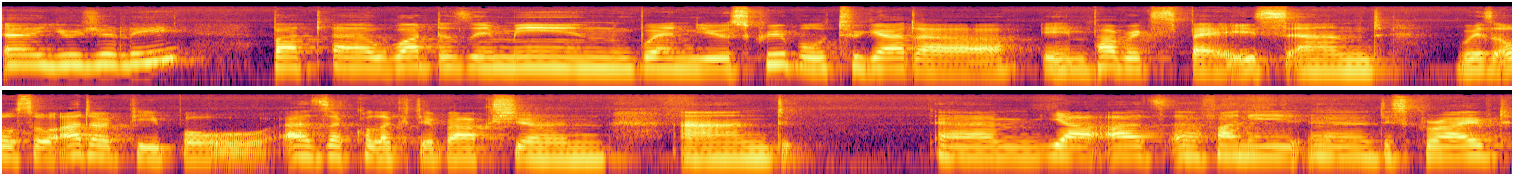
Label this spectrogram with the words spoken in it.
uh, usually. But uh, what does it mean when you scribble together in public space and with also other people as a collective action? And um, yeah, as uh, Fanny uh, described,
